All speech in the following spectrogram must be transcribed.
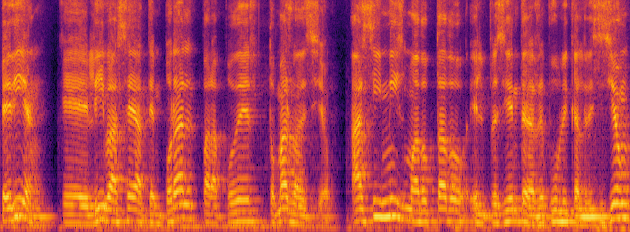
pedían que el IVA sea temporal para poder tomar una decisión? Asimismo ha adoptado el presidente de la República la decisión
